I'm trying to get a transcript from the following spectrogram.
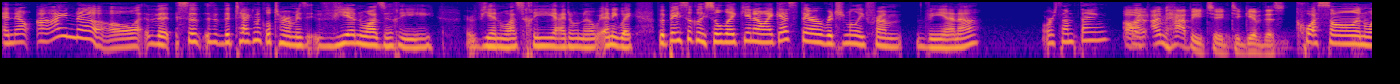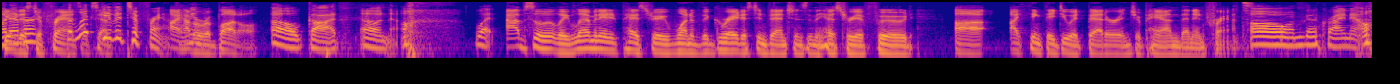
And now I know that so the technical term is viennoiserie or viennoiserie, I don't know. Anyway, but basically so like, you know, I guess they're originally from Vienna or something. oh, like I, I'm happy to to give this. croissant and whatever. to France, But let's give it to France. I have mean, a rebuttal. Oh god. Oh no. what? Absolutely, laminated pastry, one of the greatest inventions in the history of food. Uh, I think they do it better in Japan than in France. Oh, I'm going to cry now.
